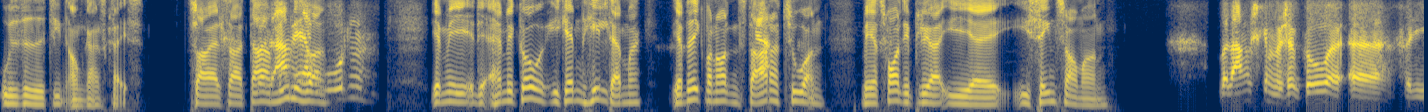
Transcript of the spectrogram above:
udvide din omgangskreds. Så altså, der er muligheder. er ruten. Jamen, han vil gå igennem hele Danmark. Jeg ved ikke, hvornår den starter, ja. turen, men jeg tror, det bliver i, øh, i sensommeren. Hvor langt skal man så gå? Øh, fordi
